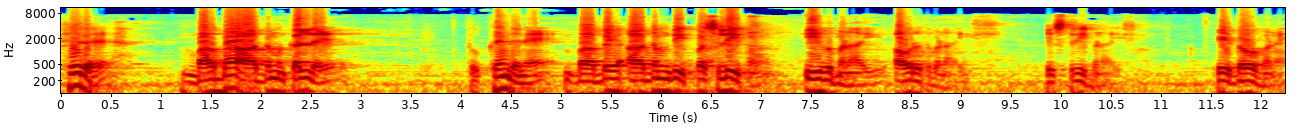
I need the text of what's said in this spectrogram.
ਫਿਰ ਬਾਬਾ ਆਦਮ ਕੱਲੇ, ਤੋ ਕਹਿੰਦੇ ਨੇ, ਬਾਬੇ ਆਦਮ ਦੀ ਪਸਲੀ ਤੋਂ ਈਵ ਬਣਾਈ, ਔਰਤ ਬਣਾਈ। ਇਸਤਰੀ ਬਣਾਈ। ਇਹ ਦੋ ਬਣੇ।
